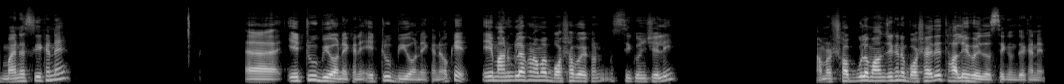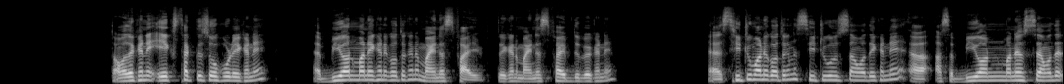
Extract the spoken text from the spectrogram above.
minus কি এখানে? এ টু বি ওয়ান এখানে এ টু বি ওয়ান এখানে ওকে এই মানগুলো এখন আমরা বসাবো এখন সিকোয়েন্সিয়ালি আমরা সবগুলো মান যেখানে বসাই দিই, তাহলেই হয়ে যাচ্ছে কিন্তু এখানে। তো আমাদের এখানে এক্স থাকতেছে ওপরে এখানে বি ওয়ান মানে এখানে কত এখানে মাইনাস ফাইভ তো এখানে মাইনাস ফাইভ দেবো এখানে। সি টু মানে কত এখানে সি টু হচ্ছে আমাদের এখানে আচ্ছা বি ওয়ান মানে হচ্ছে আমাদের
